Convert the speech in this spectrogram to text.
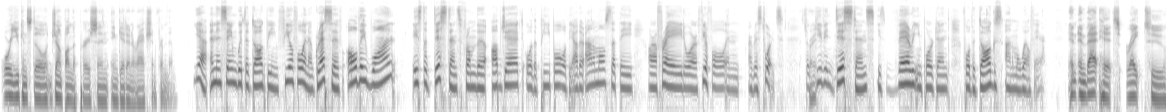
or you can still jump on the person and get interaction from them. Yeah, and then same with the dog being fearful and aggressive. All they want is the distance from the object or the people or the other animals that they are afraid or fearful and aggressive towards. so right. giving distance is very important for the dog's animal welfare. And and that hits right to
